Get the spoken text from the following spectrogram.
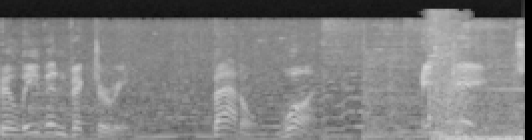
Believe in victory. Battle 1. Engage!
